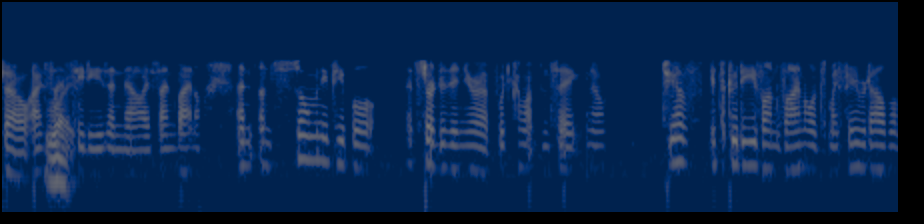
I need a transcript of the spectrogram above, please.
show. I sign Right. CDs, and now I sign vinyl. And and so many people, it started in Europe, would come up and say, you know, do you have It's Good Eve on vinyl? It's my favorite album.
